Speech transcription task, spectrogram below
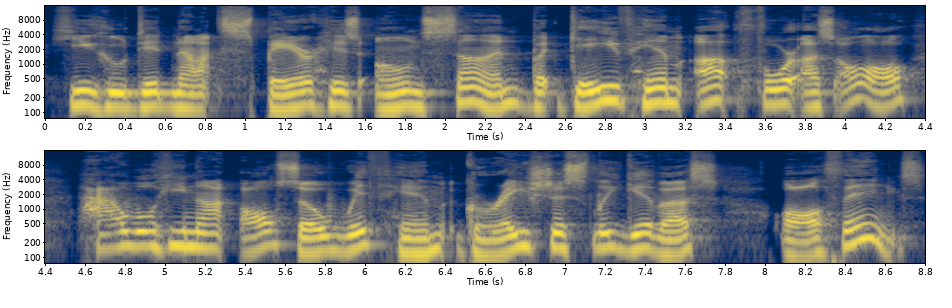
He who did not spare his own son, but gave him up for us all, how will he not also with him graciously give us all things?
